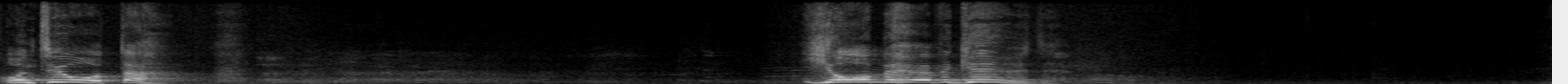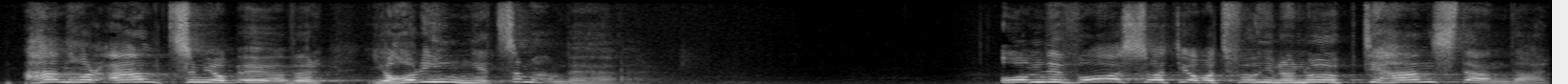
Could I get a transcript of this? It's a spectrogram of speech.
och en Toyota. Jag behöver Gud. Han har allt som jag behöver, jag har inget som han behöver. Och om det var så att jag var tvungen att nå upp till hans standard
